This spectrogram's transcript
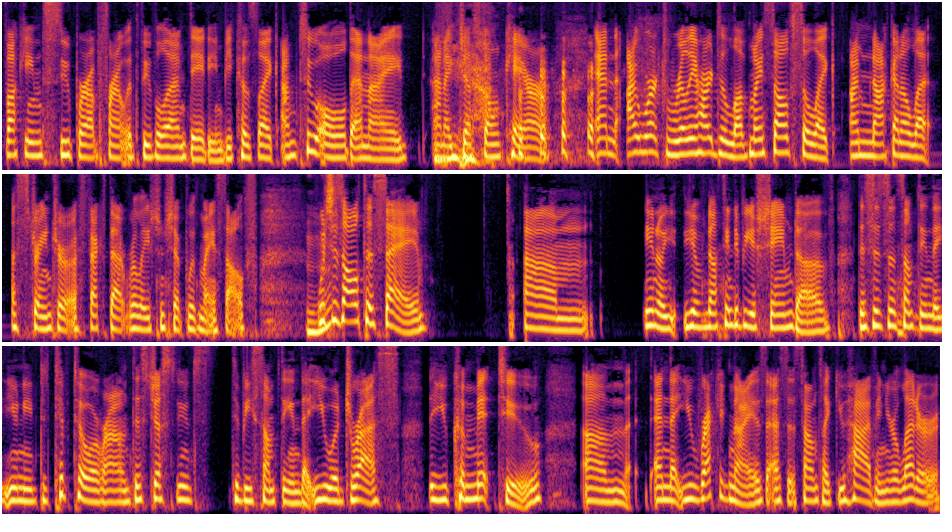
fucking super upfront with people that i'm dating because like i'm too old and i and i just don't care. And i worked really hard to love myself. So like i'm not gonna let a stranger affect that relationship with myself which is all to say um you know you, you have nothing to be ashamed of. This isn't something that you need to tiptoe around. This just needs to be something that you address that you commit to um, and that you recognize as it sounds like you have in your letter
